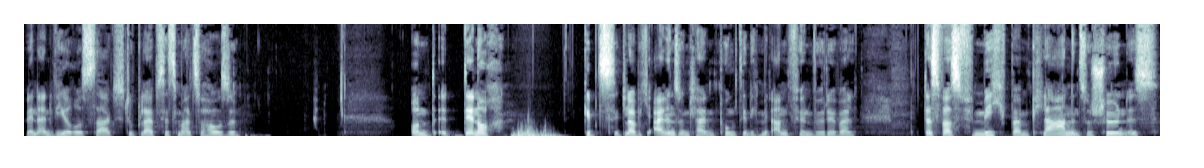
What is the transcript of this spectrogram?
wenn ein Virus sagt, du bleibst jetzt mal zu Hause. Und äh, dennoch gibt es, glaube ich, einen so einen kleinen Punkt, den ich mit anführen würde, weil das, was für mich beim Planen so schön ist,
